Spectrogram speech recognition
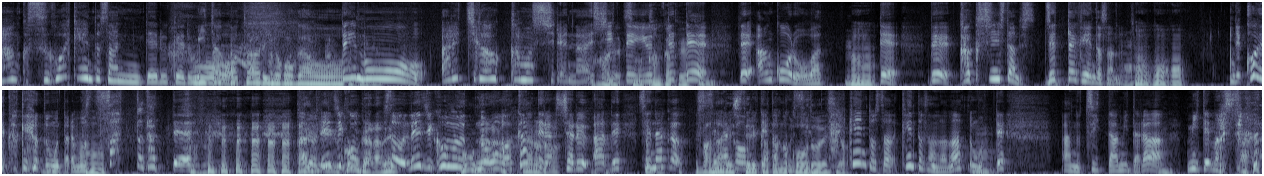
なんかすごい健太さんに似てるけど。見たことある横顔。でもあれ違うかもしれないしって言っててでアンコール終わって、で確信したんです。絶対健太さんだと。で声かけようと思ったらもううんさっと立って、あのレジ混むそうレジ込むのを分かってらっしゃる。あで背中離れしてる方の行動ですよ。ケントさんケントさんだなと思って、あのツイッター見たら、見てました。ってい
